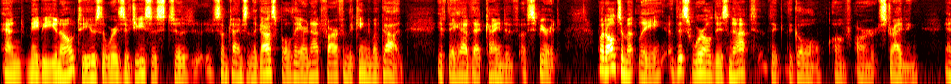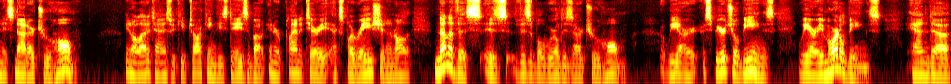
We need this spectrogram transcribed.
And maybe you know to use the words of jesus to sometimes in the gospel they are not far from the kingdom of god if they have that kind of, of spirit. But ultimately this world is not the, the goal of our striving and it's not our true home you know a lot of times we keep talking these days about interplanetary exploration and all none of this is visible world is our true home we are spiritual beings we are immortal beings and uh,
